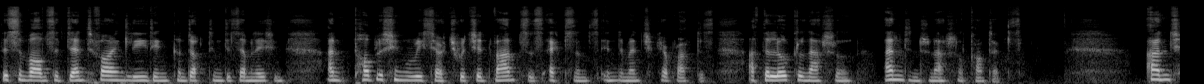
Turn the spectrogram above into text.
This involves identifying, leading, conducting, disseminating, and publishing research which advances excellence in dementia care practice at the local, national, and international contexts. And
